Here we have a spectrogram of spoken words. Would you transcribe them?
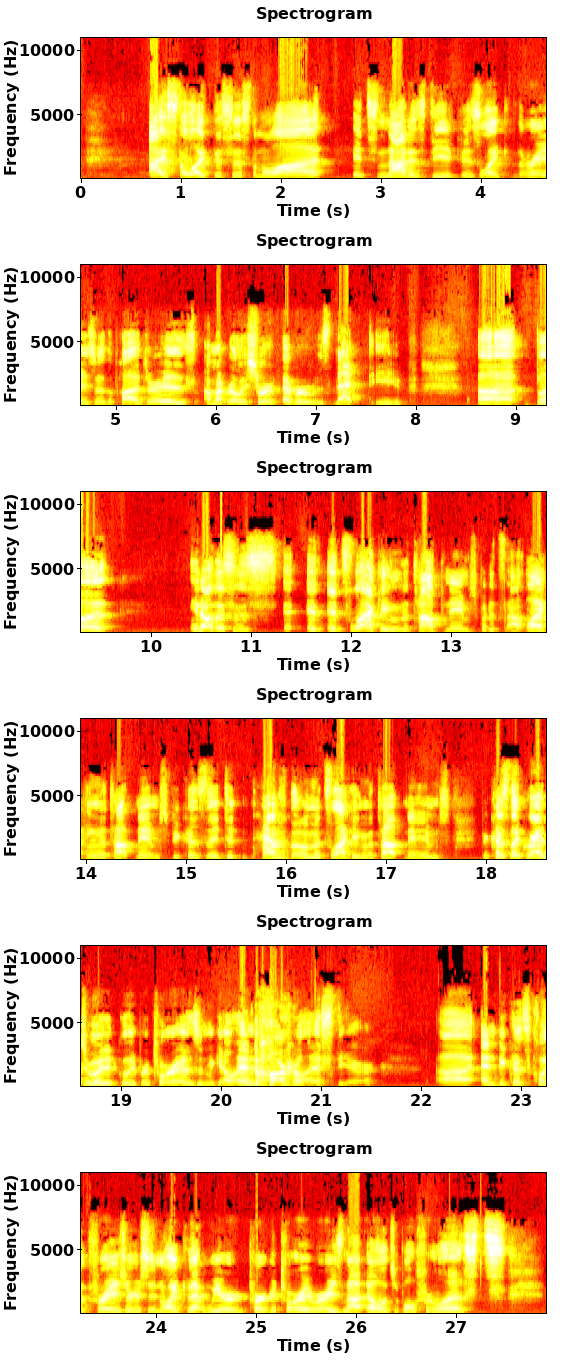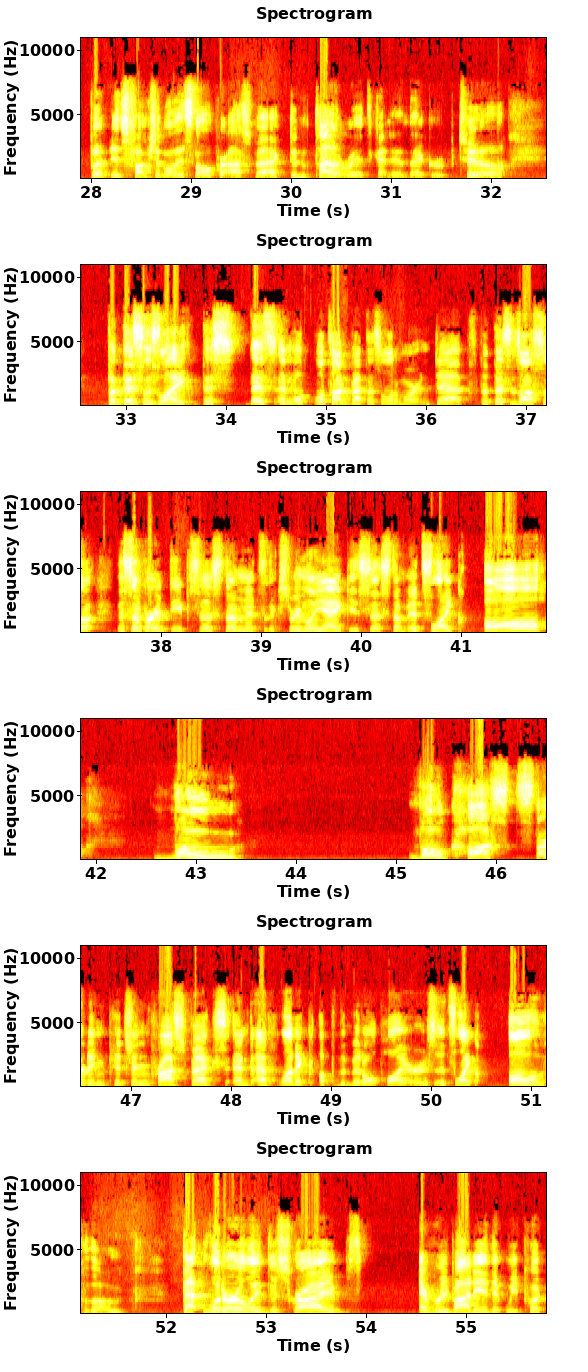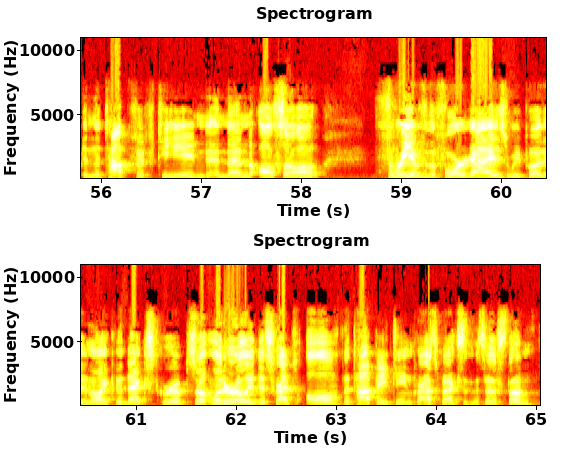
I still like the system a lot it's not as deep as like the Rays or the Padres. I'm not really sure it ever was that deep. Uh, but you know, this is it, it's lacking the top names, but it's not lacking the top names because they didn't have them. It's lacking the top names because they graduated Gleyber Torres and Miguel Andujar last year. Uh, and because Clint Frazier's in like that weird purgatory where he's not eligible for lists, but is functionally still a prospect, and Tyler Wade's kind of in that group too. But this is like this this and we'll we'll talk about this a little more in depth but this is also this is a very deep system it's an extremely yankee system. It's like all low low cost starting pitching prospects and athletic up the middle players. It's like all of them that literally describes everybody that we put in the top 15 and then also three of the four guys we put in like the next group. So it literally describes all of the top 18 prospects in the system.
